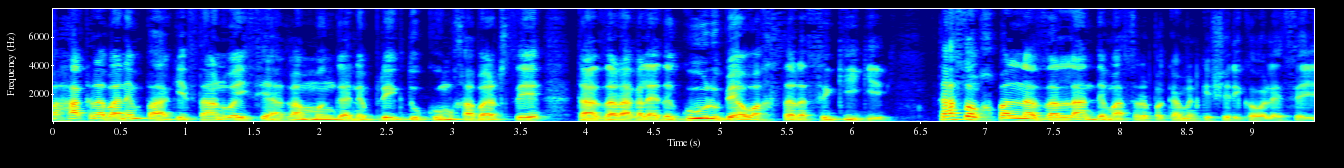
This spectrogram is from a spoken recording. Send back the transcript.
په هکله باندې هم پاکستان وایي چې هغه موږ نه پرېږدو کوم خبر چې تازه راغلی د ګورو بیا وخت سره څه کیږي تاسو هم خپل نظر لاندې ما سره په کمنټ کې شریکولای شئ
